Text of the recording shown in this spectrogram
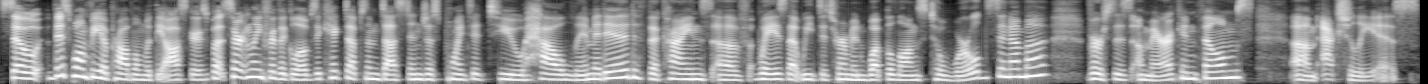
So this won't be a problem with the Oscars, but certainly for the Globes, it kicked up some dust and just pointed to how limited the kinds of ways that we determine what belongs to world cinema versus American films um, actually is.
